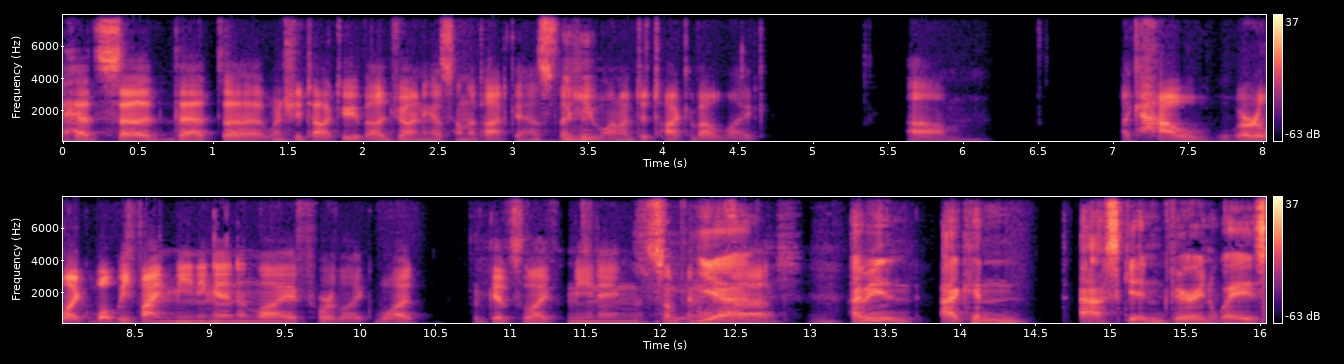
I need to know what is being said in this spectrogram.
had said that uh, when she talked to you about joining us on the podcast, that you wanted to talk about like, um, like how or like what we find meaning in in life, or like what gives life meaning, something Yeah. like that. I mean, I can ask it in varying ways.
